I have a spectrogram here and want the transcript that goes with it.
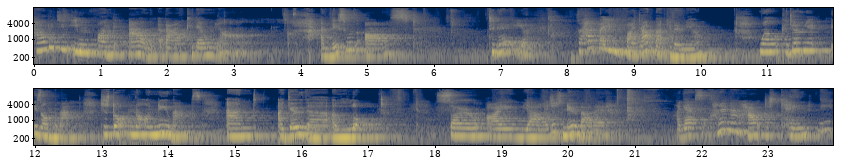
How did you even find out about Kidonia? And this was asked today. So, how did I even find out about Kidonia? Well, Kidonia is on the map, just not on new maps. And I go there a lot. So I, yeah, I just knew about it. I guess, I don't know how it just came to me.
